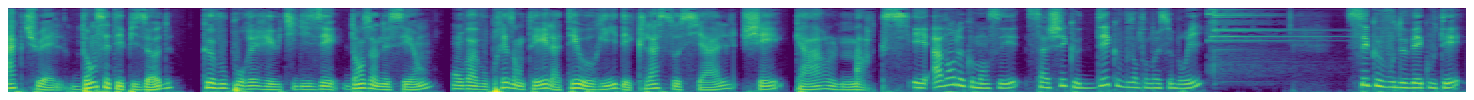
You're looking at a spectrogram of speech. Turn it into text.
actuelle. Dans cet épisode, que vous pourrez réutiliser dans un océan, on va vous présenter la théorie des classes sociales chez Karl Marx. Et avant de commencer, sachez que dès que vous entendrez ce bruit, c'est que vous devez écouter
